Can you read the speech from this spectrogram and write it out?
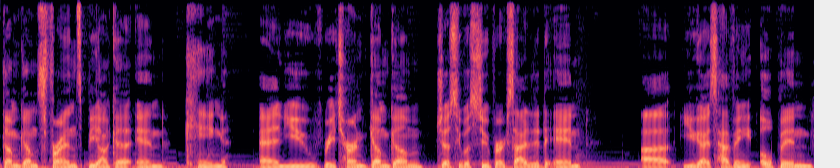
Gum Gum's friends Bianca and King, and you returned Gum Gum. Jesse was super excited, and uh, you guys have an open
